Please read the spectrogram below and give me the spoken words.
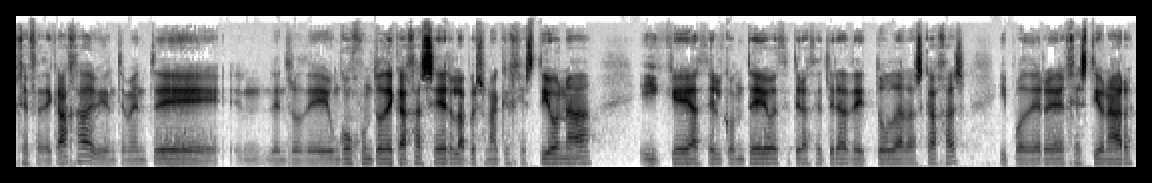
jefe de caja, evidentemente dentro de un conjunto de cajas ser la persona que gestiona y que hace el conteo, etcétera, etcétera, de todas las cajas y poder eh, gestionar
